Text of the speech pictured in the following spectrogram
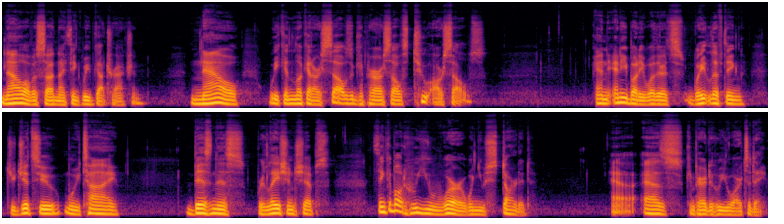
now all of a sudden I think we've got traction. Now we can look at ourselves and compare ourselves to ourselves. And anybody, whether it's weightlifting, jujitsu, Muay Thai, business, relationships, think about who you were when you started uh, as compared to who you are today.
